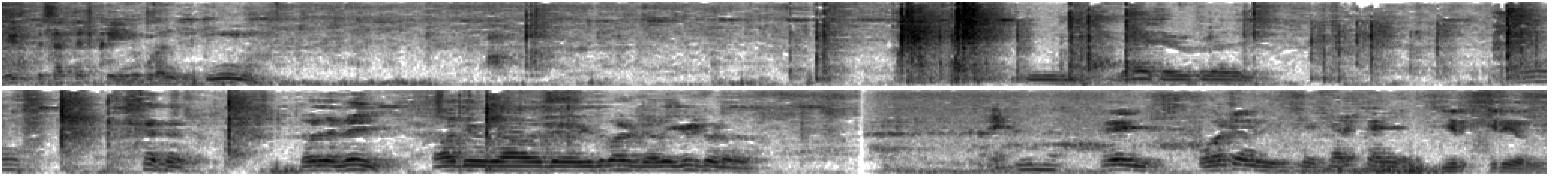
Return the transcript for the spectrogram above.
ನೀಟ್ ಬಿಸಾಕ್ತೈತೆ ಕೈನೂ ಕೂಡ ಹ್ಞೂ ಹ್ಞೂ ನೋಡಿದ್ರೆ ಅದು ಅದು ಇದು ಮಾಡಿ ಅದು ಹಿಡ್ಕೊಡೋದು. ಏಯ್ ಫೋಟೋ ಇರಿ ಇರಿ ಒಂದು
